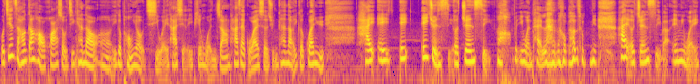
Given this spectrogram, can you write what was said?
我今天早上刚好滑手机看到，嗯，一个朋友启维他写了一篇文章，他在国外社群看到一个关于 High A A。Agency, agency 啊、英文太烂了，我不知道怎么念。High agency 吧，Anyway，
